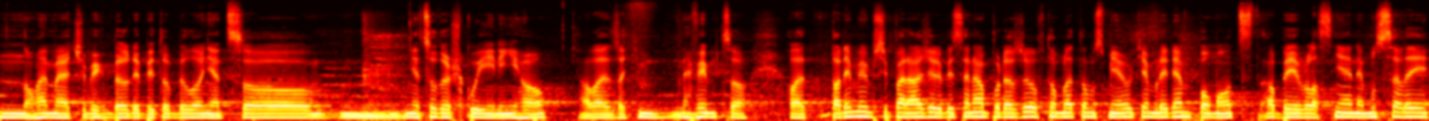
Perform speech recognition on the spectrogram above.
mnohem radši bych byl, kdyby to bylo něco, mm, něco trošku jiného, ale zatím nevím co. Ale tady mi připadá, že kdyby se nám podařilo v tomhle směru těm lidem pomoct, aby vlastně nemuseli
